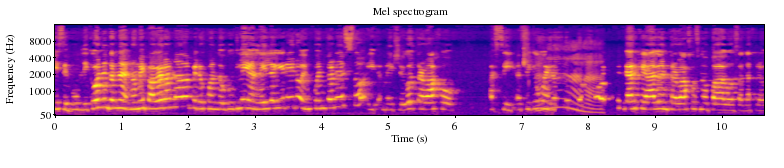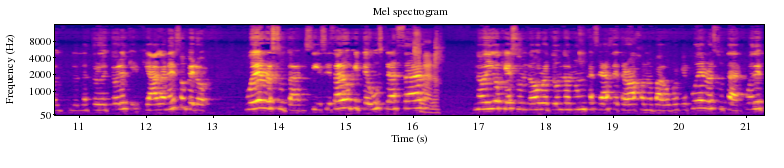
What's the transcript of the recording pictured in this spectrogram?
que se publicó en internet, no me pagaron nada, pero cuando googlean Leila Guerrero encuentran eso y me llegó trabajo así. Así que bueno, Ah, recomendar que hagan trabajos no pagos a las, tradu- los traductores que, que hagan eso, pero puede resultar. Si, si es algo que te gusta hacer, claro. no digo que es un no rotundo, nunca se hace trabajo no pago, porque puede resultar, puede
